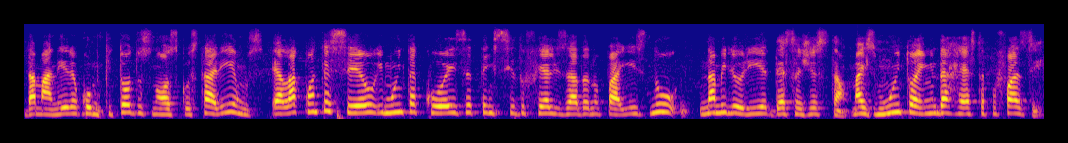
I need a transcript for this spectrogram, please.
da maneira como que todos nós gostaríamos, ela aconteceu e muita coisa tem sido realizada no país no, na melhoria dessa gestão, mas muito ainda resta por fazer.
